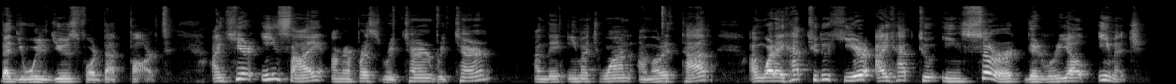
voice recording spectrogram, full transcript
that you will use for that part. And here inside, I'm gonna press return, return, and the image one, another tab. And what I have to do here, I have to insert the real image.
